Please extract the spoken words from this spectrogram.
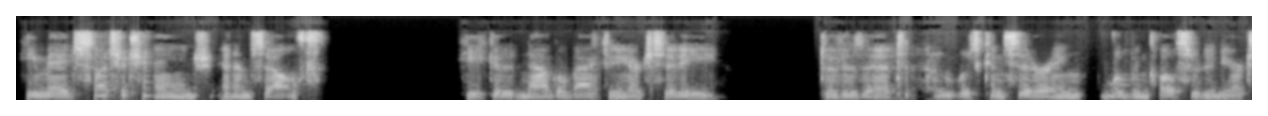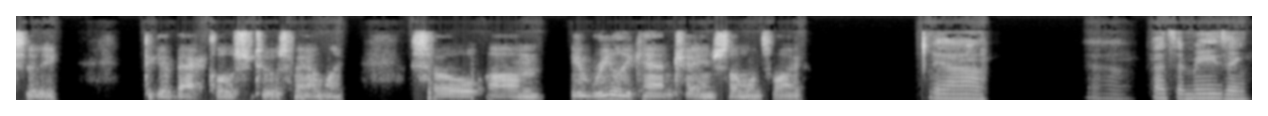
he made such a change in himself. He could now go back to New York City to visit and was considering moving closer to New York City to get back closer to his family. So um, it really can change someone's life. Yeah. Yeah. That's amazing.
